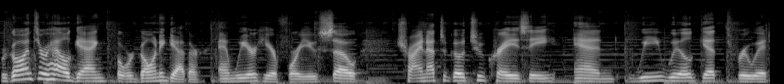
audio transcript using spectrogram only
We're going through hell, gang, but we're going together and we are here for you. So try not to go too crazy and we will get through it.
